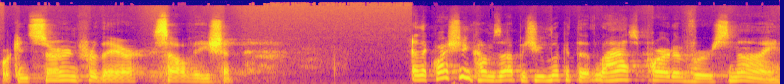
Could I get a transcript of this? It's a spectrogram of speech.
we're concerned for their salvation. And the question comes up as you look at the last part of verse 9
